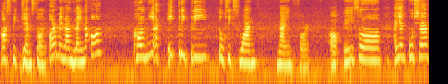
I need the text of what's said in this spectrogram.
Cosmic Gemstone. Or may landline ako, call me at 833-261-94. Okay, so, ayan po siya,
